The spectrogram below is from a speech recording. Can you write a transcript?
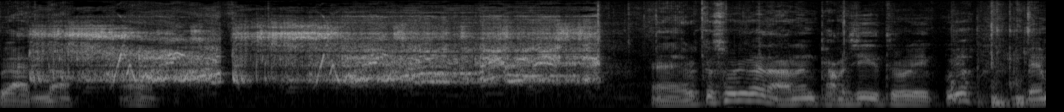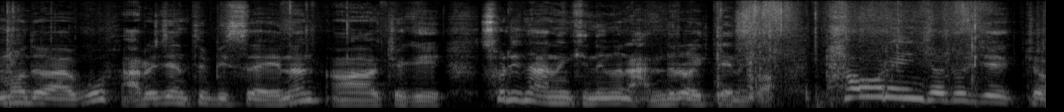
왜 안 나? 어. 네, 이렇게 소리가 나는 방식이 들어있고요. 메머드하고 아르젠트 비스에는 아 저기 소리 나는 기능은 안 들어있다는 거. 파워레인저도 이제 저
